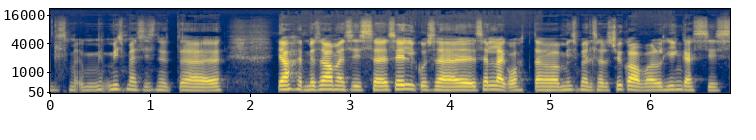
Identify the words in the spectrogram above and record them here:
mis mis me siis nüüd äh, jah, et me saame siis äh, selguse selle kohta, mis meil seal sügaval hinges siis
